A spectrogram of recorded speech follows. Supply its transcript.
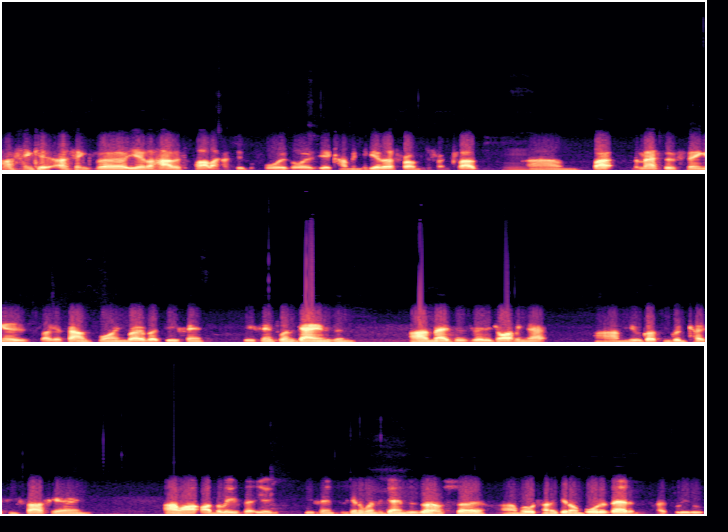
I think it, I think the yeah the hardest part, like I said before, is always yeah coming together from different clubs. Um, but the massive thing is like it sounds boring, bro, but defense defense wins games, and Madge is really driving that. Um, you've got some good coaching staff here, and um, I, I believe that your defense is going to win the games as well. So um, we're all trying to get on board with that, and hopefully it'll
